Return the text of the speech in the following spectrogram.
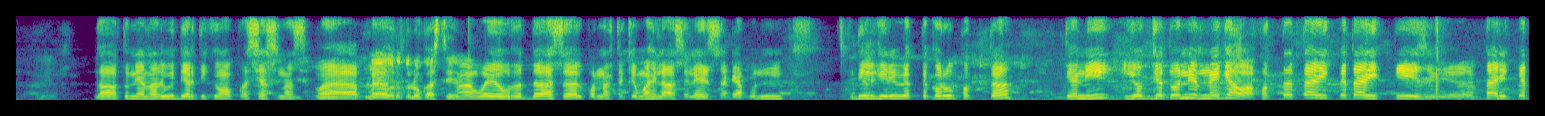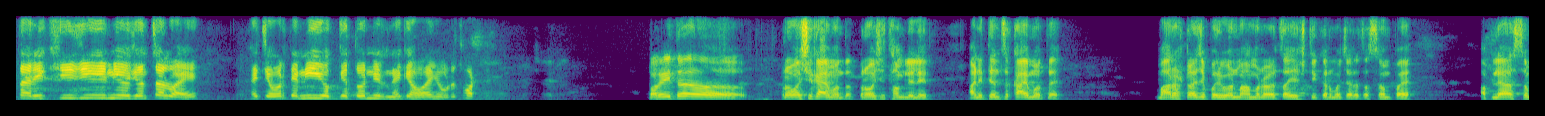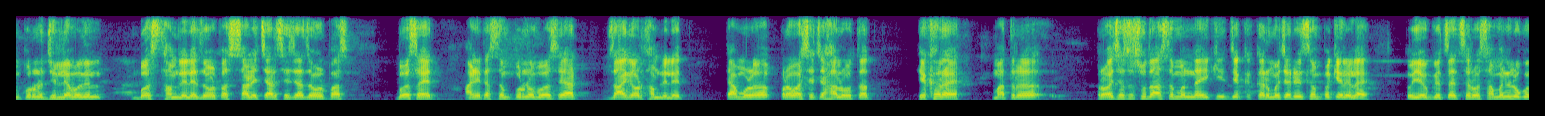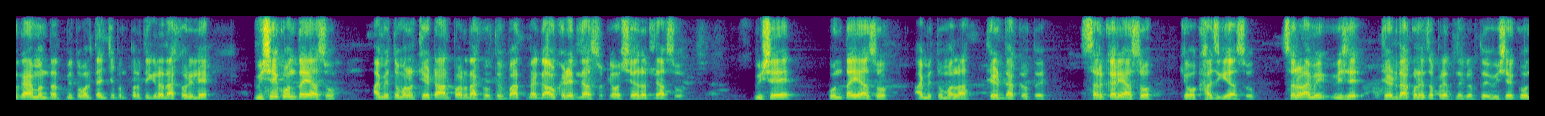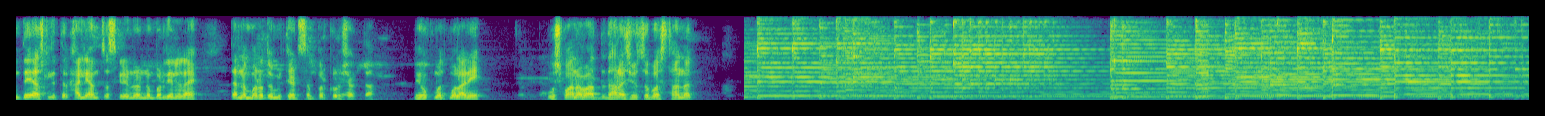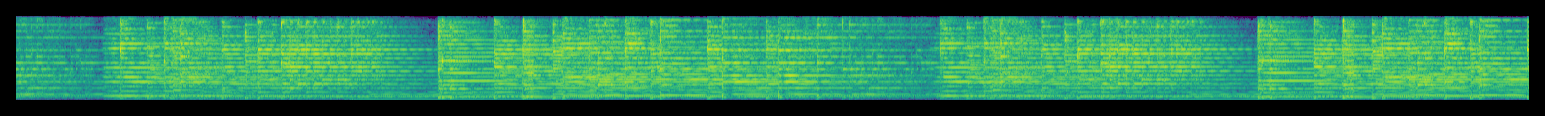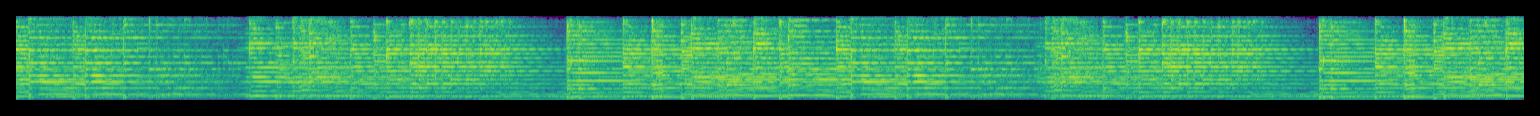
गावातून येणारे विद्यार्थी किंवा प्रशासनास अं, आपलं वयोवृद्ध लोक असतील. हा वयोवृद्ध असेल पन्नास टक्के महिला असेल ह्यासाठी आपण दिलगिरी व्यक्त करू. फक्त त्यांनी योग्य तो निर्णय घ्यावा. फक्त तारीख पे तारीख ती अं, तारीख पे तारीख ही जी नियोजन चालू आहे ह्याच्यावर त्यांनी योग्य तो निर्णय घ्यावा एवढंच वाटतं बघा इथं अं, प्रवासी काय म्हणतात? प्रवासी थांबलेले आहेत. आणि त्यांचं काय मत आहे? महाराष्ट्र राज्य परिवहन महामंडळाचा एस टी कर्मचाऱ्याचा संप आहे. आपल्या संपूर्ण जिल्ह्यामधील बस थांबलेल्या आहेत. जवळपास साडेचारशेच्या जवळपास बस आहेत आणि त्या संपूर्ण बस या जागेवर थांबलेल्या आहेत. त्यामुळं प्रवाशाचे हाल होतात. हे खरं आहे. मात्र प्रवाशाचं सुद्धा असं म्हणणं आहे की जे कर्मचारी संप केलेला आहे तो योग्यच आहे. सर्वसामान्य लोक काय म्हणतात? मी तुम्हाला त्यांची पण प्रतिक्रिया दाखवलेली आहे. विषय कोणताही असो आम्ही तुम्हाला थेट आरपार दाखवतोय. बातम्या गावखेड्यातल्या असो किंवा शहरातल्या असो विषय कोणताही असो आम्ही तुम्हाला थेट दाखवतोय. सरकारी असो किंवा खाजगी असो. सरळ आम्ही विषय थेट दाखवण्याचा प्रयत्न करतोय. विषय कोणतेही असले तर खाली आमचा स्क्रीनवर नंबर दिलेला आहे. त्या नंबरवर तुम्ही थेट संपर्क करू शकता. मी हुकमत मुलानी उस्मानाबाद धाराशिवचं बस स्थानक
